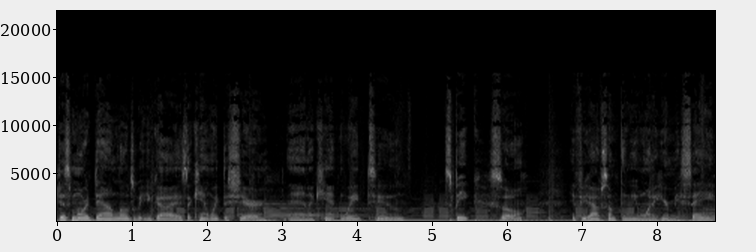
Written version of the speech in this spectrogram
just more downloads with you guys. I can't wait to share, and I can't wait to speak. So, if you have something you want to hear me say,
